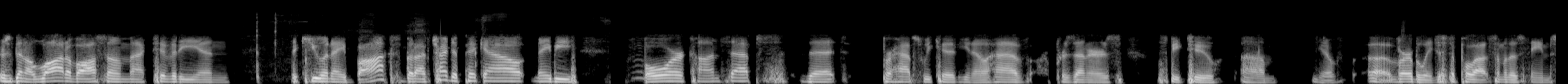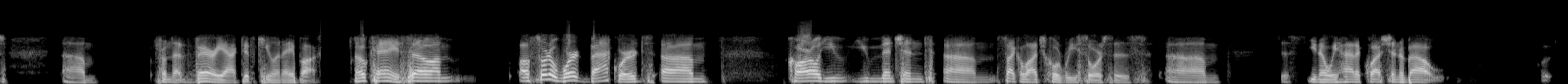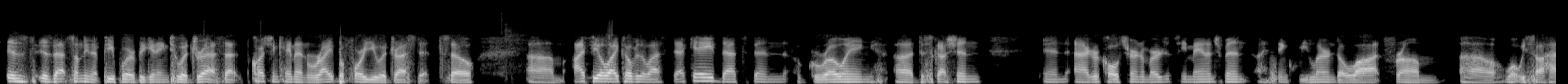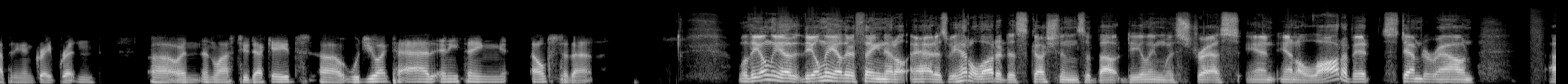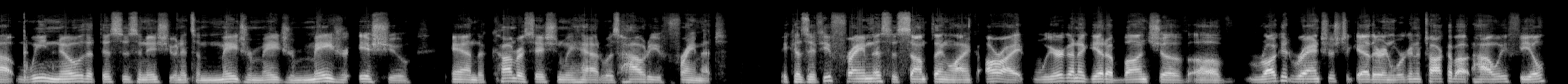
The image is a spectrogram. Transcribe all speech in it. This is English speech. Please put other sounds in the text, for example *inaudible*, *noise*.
there's been a lot of awesome activity in the Q&A box, but I've tried to pick out maybe four concepts that perhaps we could, you know, have our presenters speak to, um, you know, uh, verbally, just to pull out some of those themes um, from that very active Q&A box. Okay, so um, I'll sort of work backwards. Um, Carl, you you mentioned um, psychological resources. Just you know, we had a question about is is that something that people are beginning to address? That question came in right before you addressed it. So um, I feel like over the last decade, that's been a growing uh, discussion in agriculture and emergency management. I think we learned a lot from uh, what we saw happening in Great Britain uh, in, in, the last two decades. Uh, would you like to add anything else to that? Well, the only other, the only other thing that I'll add is we had a lot of discussions about dealing with stress, and and a lot of it stemmed around. Uh, we know that this is an issue, and it's a major, major, major issue. And the conversation we had was, how do you frame it? Because if you frame this as something like, all right, we're going to get a bunch of, of rugged ranchers together and we're going to talk about how we feel,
